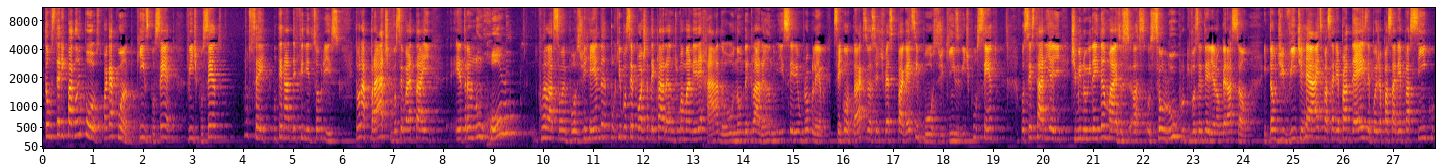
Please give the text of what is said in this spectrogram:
então você teria que pagar um imposto. Pagar quanto? 15%? 20%? Não sei, não tem nada definido sobre isso. Então, na prática, você vai estar aí entrando num rolo com relação ao imposto de renda, porque você pode estar declarando de uma maneira errada ou não declarando, e isso seria um problema. Sem contar que se você tivesse que pagar esse imposto de 15, 20%, você estaria aí diminuindo ainda mais o seu, o seu lucro que você teria na operação. Então de 20 reais passaria para 10, depois já passaria para 5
